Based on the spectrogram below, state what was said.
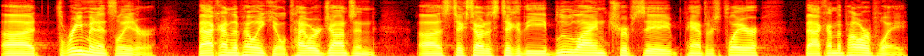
Uh, three minutes later, back on the penalty kill, Tyler Johnson uh, sticks out a stick at the blue line, trips a Panthers player, back on the power play.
